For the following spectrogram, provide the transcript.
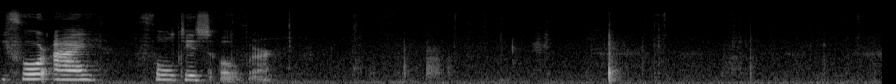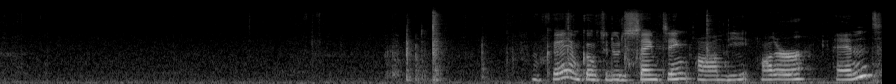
before I fold this over. Okay, I'm going to do the same thing on the other end.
